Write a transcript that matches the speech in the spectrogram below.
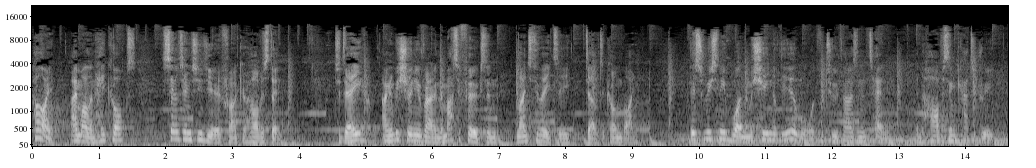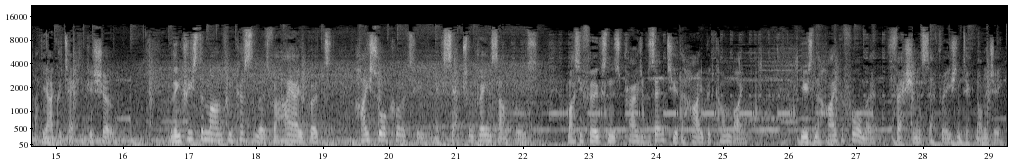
Hi, I'm Alan Haycocks, Sales Engineer for AGCO Harvesting. Today, I'm going to be showing you around the Massey Ferguson 9280 Delta Combine. This recently won Machine of the Year Award for 2010 in the harvesting category at the Agritechnica show. With increased demand from customers for high output, high soil quality and exceptional grain samples, Massey Ferguson is proud to present to you the Hybrid Combine, using the Hyperforma threshing and separation technology.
